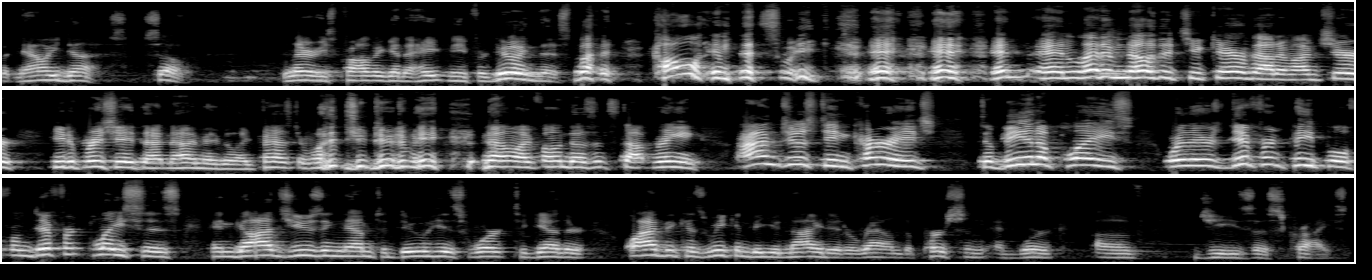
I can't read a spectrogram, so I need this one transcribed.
But now he does. So, Larry's probably going to hate me for doing this, but call him this week and, and, and, let him know that you care about him. I'm sure he'd appreciate that. Now he may be like, Pastor, what did you do to me? Now my phone doesn't stop ringing. I'm just encouraged to be in a place where there's different people from different places and God's using them to do his work together. Why? Because we can be united around the person and work of Jesus Christ.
